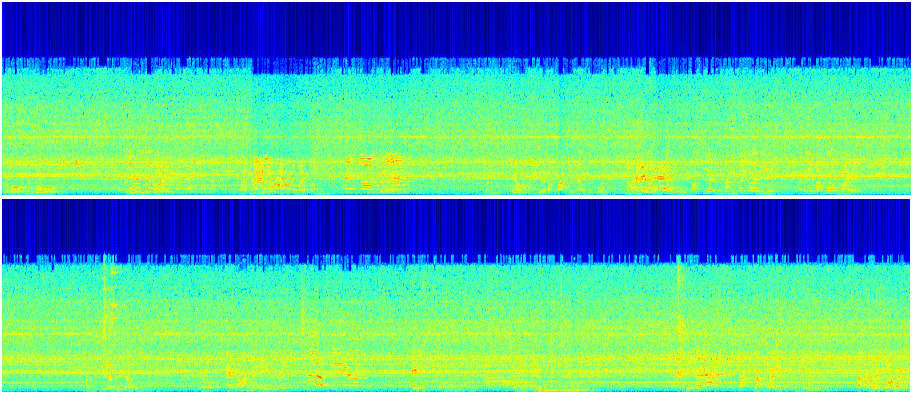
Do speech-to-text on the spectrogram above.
ดูมันดูดูดีหน่อยง่ายก็อ่านก็มาต้นมันเดี๋ยวเดี๋ยวสักพักถึงให้มันฟื้นเขาเล่นเขาเล่นมันไม่ค่อยดีอันนี้มันก็ไหลมันเดียวเดียวเดี๋ยวแอบร้านใส่อีกได้ไหมนี่นะจับจับไปจับไปก่อนแล้วก็เรียกนี่นะจับเลยใช่ครับตายอะนี่เต็มเลยมันรู้วงไว้เดี๋ยวอ่ไปหารายชื่อกลางมานะดูดูดูแล้วก็ดูชื่ออะไรด้วยเขียนด้วยสิเนื้อมันขาดเอาชื่อยดูเนื้อมันนี่นี่ฟันอยู่นี่นะเป็นวัดโอเคครับครับครับใส่ใส่ทางโน้นเ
